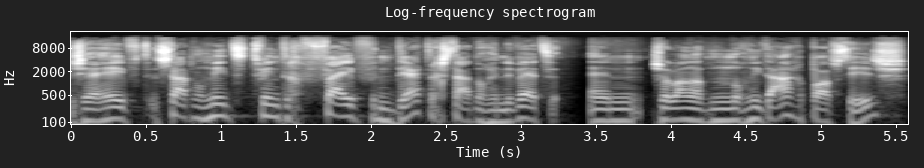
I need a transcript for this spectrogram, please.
ze heeft, het staat nog niet, 2035 staat nog in de wet. En zolang het nog niet aangepast is.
